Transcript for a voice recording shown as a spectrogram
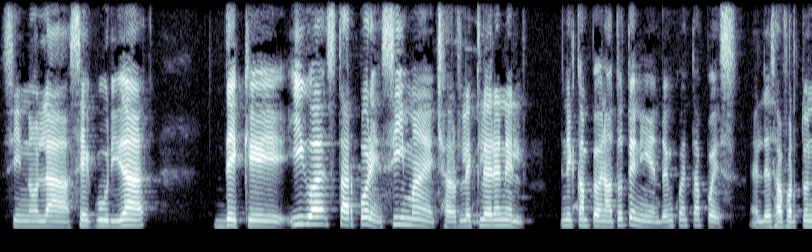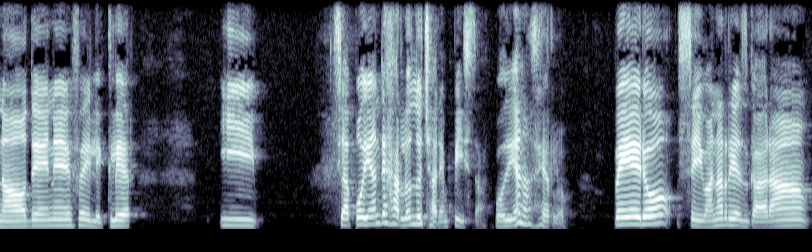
sino la seguridad de que iba a estar por encima de Charles Leclerc en el, el campeonato teniendo en cuenta pues el desafortunado DNF de Leclerc y ya podían dejarlos luchar en pista, podían hacerlo, pero se iban a arriesgar a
